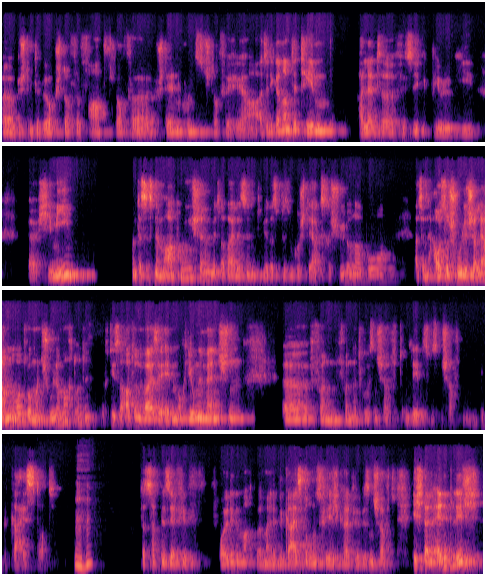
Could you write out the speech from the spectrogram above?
äh, bestimmte Wirkstoffe, Farbstoffe, stellen Kunststoffe her. Also die genannte Themenpalette Physik, Biologie, äh, Chemie. Und das ist eine Marktnische. Mittlerweile sind wir das besucherstärkste Schülerlabor also ein außerschulischer Lernort, wo man Schule macht und auf diese Art und Weise eben auch junge Menschen äh, von, von Naturwissenschaft und Lebenswissenschaften begeistert. Mhm. Das hat mir sehr viel Freude gemacht, weil meine Begeisterungsfähigkeit für Wissenschaft ich dann endlich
